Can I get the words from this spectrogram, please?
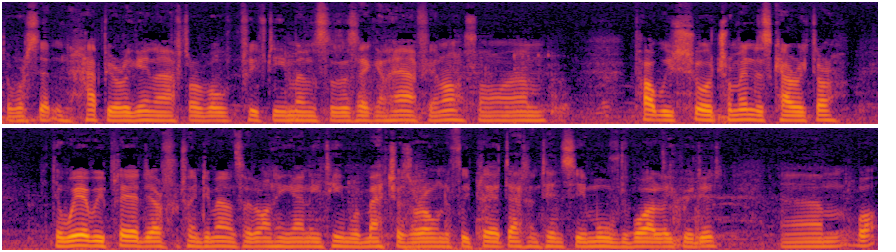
they were sitting happier again after about 15 minutes of the second half, you know. So um, thought we showed tremendous character. The way we played there for 20 minutes, I don't think any team would match us around if we played that intensity and moved the ball like we did. Um, but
